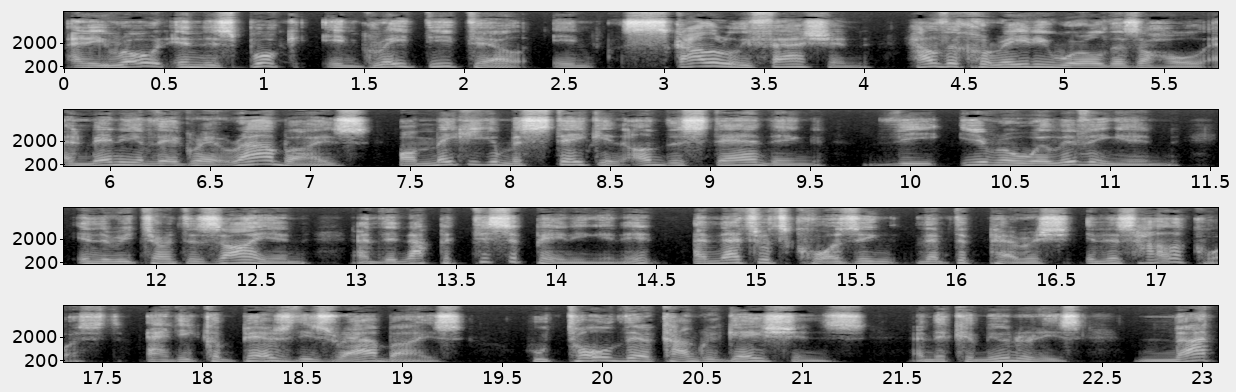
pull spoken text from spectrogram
and he wrote in this book in great detail, in scholarly fashion, how the Haredi world as a whole and many of their great rabbis are making a mistake in understanding the era we're living in, in the return to Zion, and they're not participating in it. And that's what's causing them to perish in this Holocaust. And he compares these rabbis who told their congregations and their communities not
